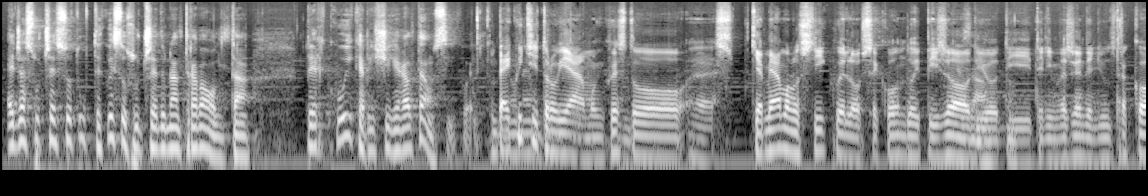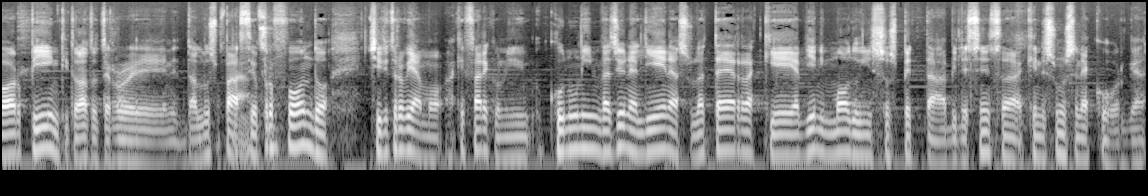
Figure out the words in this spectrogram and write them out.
è già successo tutto e questo succede un'altra volta. Per cui capisci che in realtà è un sequel. Beh, qui ci un- troviamo in questo eh, chiamiamolo sequel o secondo episodio Esatto. di- dell'invasione degli ultracorpi, intitolato Terrore dallo spazio Spazio. profondo, ci ritroviamo a che fare con, con un'invasione aliena sulla Terra che avviene in modo insospettabile, senza che nessuno se ne accorga.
